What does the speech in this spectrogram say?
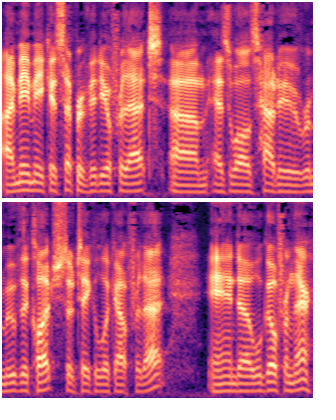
I may make a separate video for that, um, as well as how to remove the clutch, so take a look out for that, and uh, we'll go from there.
